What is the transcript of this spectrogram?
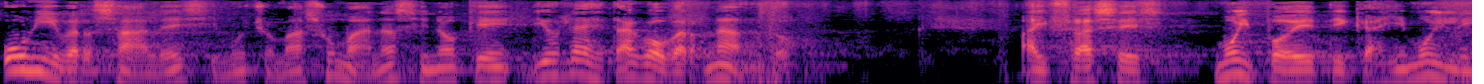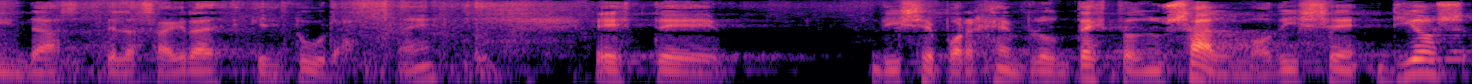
universales y mucho más humanas, sino que Dios las está gobernando. Hay frases muy poéticas y muy lindas de la Sagrada Escritura. ¿eh? Este, dice, por ejemplo, un texto de un salmo, dice, Dios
